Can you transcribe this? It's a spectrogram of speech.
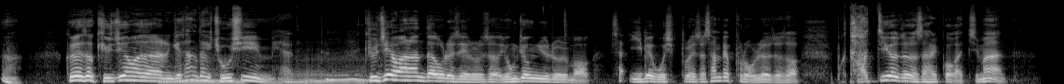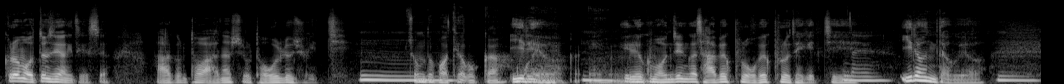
어. 그래서 규제 완화하는 게 상당히 조심해야 됩니다. 규제 완화한다고 그래서 예를 들어서 용적률을 막 250%에서 300% 올려줘서 막 다 뛰어들어서 할 것 같지만 그러면 어떤 생각이 들겠어요? 아 그럼 더 안 할수록 더 올려주겠지. 음. 좀더 버텨볼까? 이래요. 뭐 약간, 예. 이래 그럼 언젠가 400% 500% 되겠지. 네. 이런다고요. 음.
